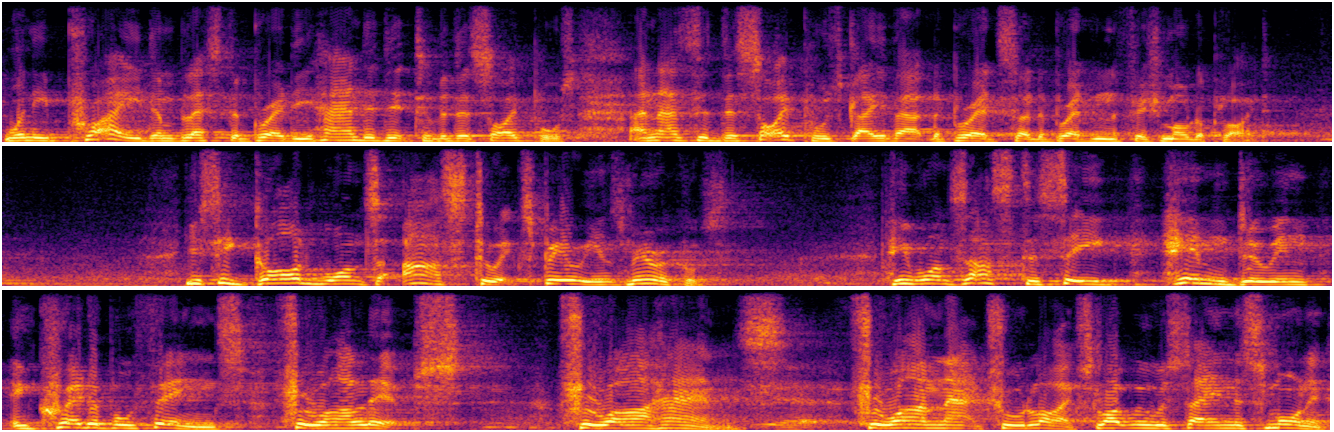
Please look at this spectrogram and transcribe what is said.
when he prayed and blessed the bread, he handed it to the disciples. And as the disciples gave out the bread, so the bread and the fish multiplied. You see, God wants us to experience miracles. He wants us to see Him doing incredible things through our lips, through our hands, Yeah. through our natural lives. Like we were saying this morning,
